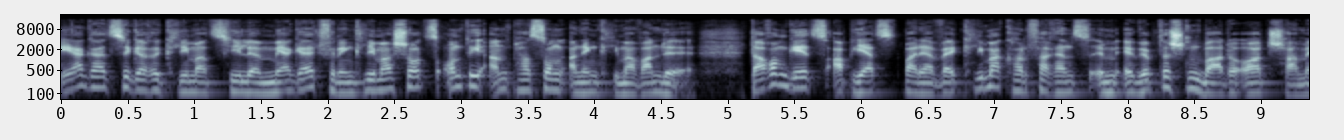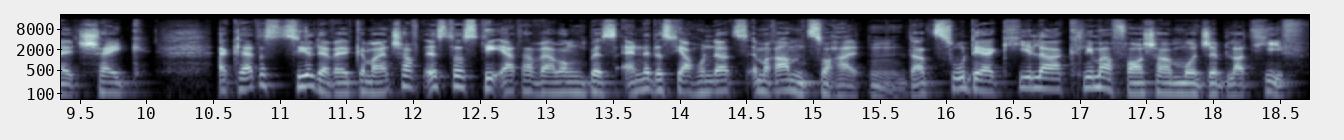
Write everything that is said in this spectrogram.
Ehrgeizigere Klimaziele, mehr Geld für den Klimaschutz und die Anpassung an den Klimawandel. Darum geht's ab jetzt bei der Weltklimakonferenz im ägyptischen Badeort Sharm el-Sheikh. Erklärtes Ziel der Weltgemeinschaft ist es, die Erderwärmung bis Ende des Jahrhunderts im Rahmen zu halten. Dazu der Kieler Klimaforscher Mujib Latif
